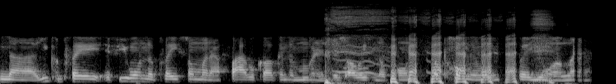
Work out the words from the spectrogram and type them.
Nah, you can play if you want to play someone at five o'clock in the morning. There's always an opponent, opponent waiting to play you online.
